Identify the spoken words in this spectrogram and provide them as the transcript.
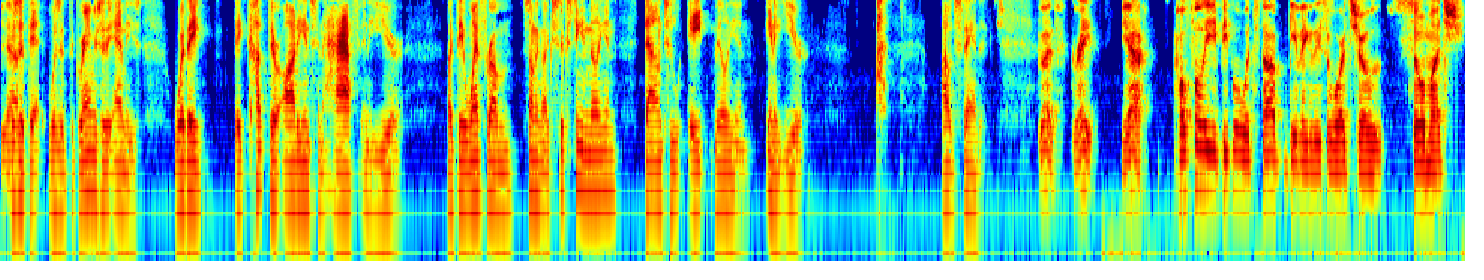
Yeah. Was it the was it the Grammys or the Emmys where they they cut their audience in half in a year? Like they went from something like 16 million down to 8 million in a year. Outstanding. Good, great yeah, hopefully people would stop giving this awards show so much,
